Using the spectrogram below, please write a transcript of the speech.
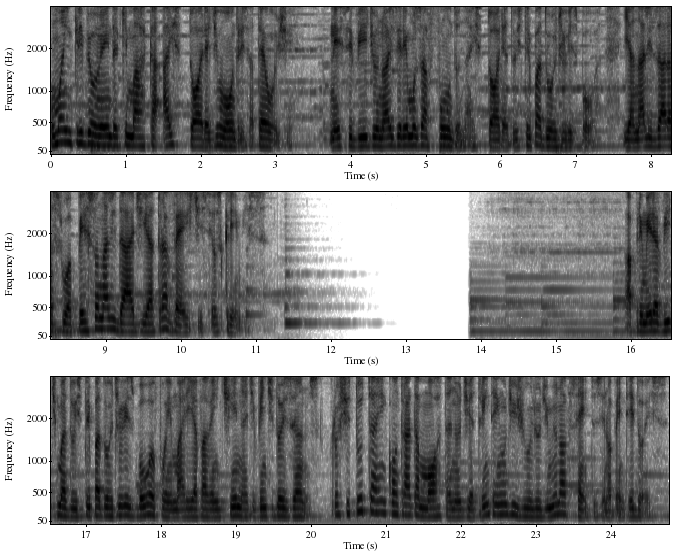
uma incrível lenda que marca a história de Londres até hoje. Nesse vídeo, nós iremos a fundo na história do estripador de Lisboa e analisar a sua personalidade através de seus crimes. A primeira vítima do estripador de Lisboa foi Maria Valentina, de 22 anos, prostituta encontrada morta no dia 31 de julho de 1992.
